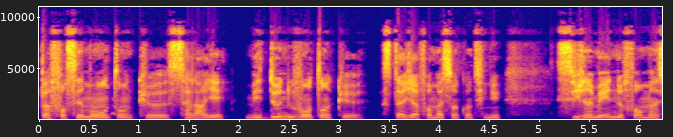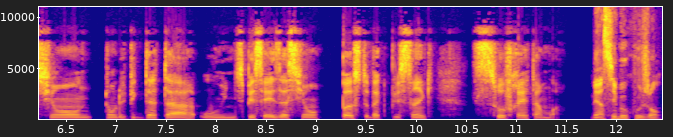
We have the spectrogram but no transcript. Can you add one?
pas forcément en tant que salarié, mais de nouveau en tant que stagiaire formation continue. Si jamais une formation dans le big data ou une spécialisation post-bac plus 5 s'offrait à moi. Merci beaucoup Jean.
